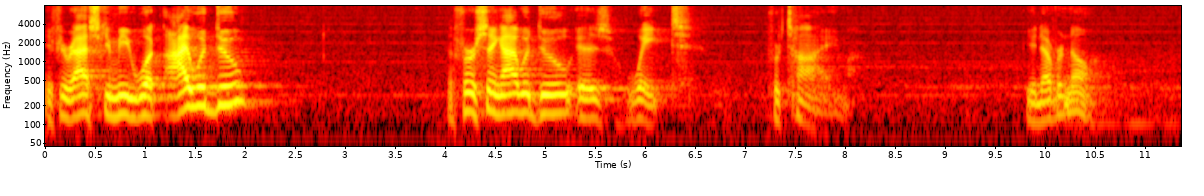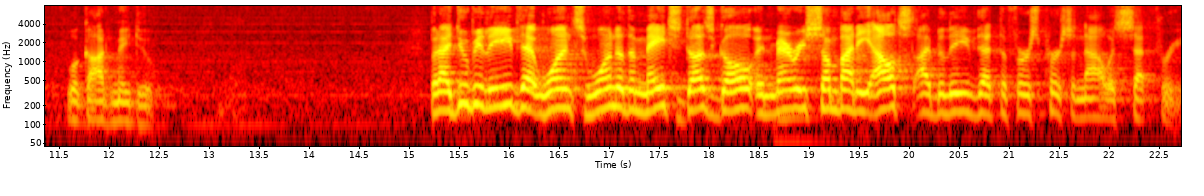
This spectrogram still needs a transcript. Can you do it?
If you're asking me what I would do, the first thing I would do is wait for time. You never know what God may do. But I do believe that once one of the mates does go and marry somebody else, I believe that the first person now is set free.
